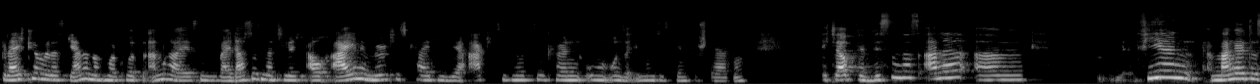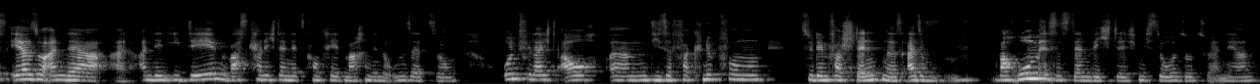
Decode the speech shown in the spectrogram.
vielleicht können wir das gerne noch mal kurz anreißen, weil das ist natürlich auch eine Möglichkeit, die wir aktiv nutzen können, um unser Immunsystem zu stärken. Ich glaube, wir wissen das alle. Ähm, vielen mangelt es eher so an, der, an den Ideen, was kann ich denn jetzt konkret machen in der Umsetzung? Und vielleicht auch ähm, diese Verknüpfung zu dem Verständnis. Also warum ist es denn wichtig, mich so und so zu ernähren?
